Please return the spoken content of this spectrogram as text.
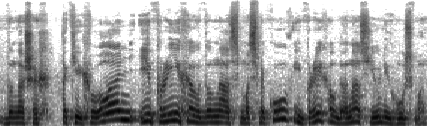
до наших таких волань, і приїхав до нас Масляков, і приїхав до нас Юлій Гусман.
